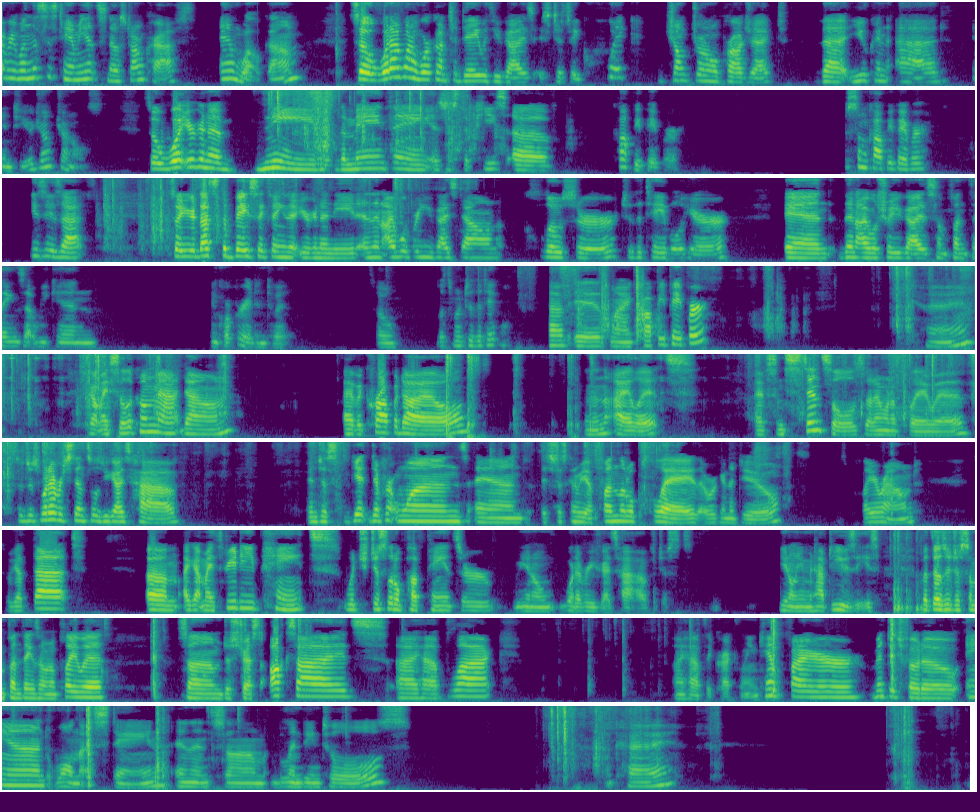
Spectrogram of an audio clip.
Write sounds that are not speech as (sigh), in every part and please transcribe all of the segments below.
everyone, this is Tammy at Snowstorm Crafts, and welcome. So what I want to work on today with you guys is just a quick junk journal project that you can add into your junk journals. So what you're going to need, the main thing, is just a piece of copy paper. Just some copy paper. Easy as that. So you're, that's the basic thing that you're going to need. And then I will bring you guys down closer to the table here and then I will show you guys some fun things that we can incorporate into it. So let's move to the table. That is my copy paper. Okay. Got my silicone mat down. I have a Crop-A-Dile and then the eyelets. I have some stencils that I want to play with. So just whatever stencils you guys have. And just get different ones. And it's just going to be a fun little play that we're going to do play around. So we got that. Um, I got my 3D paint, which just little puff paints or, you know, whatever you guys have. Just, you don't even have to use these. But those are just some fun things I want to play with. Some distressed oxides. I have black. I have the crackling campfire, vintage photo, and walnut stain. And then some blending tools. Okay.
